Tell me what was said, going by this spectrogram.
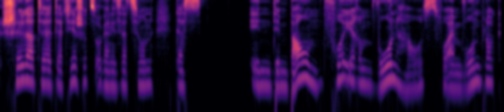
schilderte der Tierschutzorganisation, dass in dem Baum vor ihrem Wohnhaus, vor einem Wohnblock,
